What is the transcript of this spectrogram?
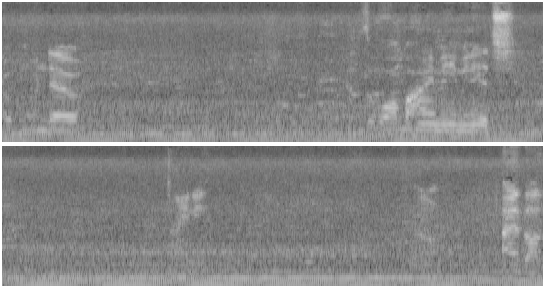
Open window. There's the wall behind me. I mean, it's tiny. Um, I thought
